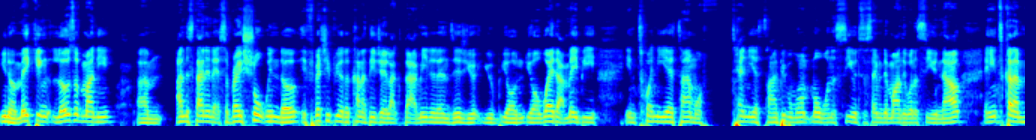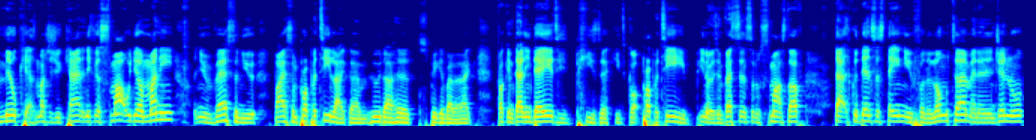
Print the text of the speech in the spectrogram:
you know, making loads of money, um, understanding that it's a very short window, if, especially if you're the kind of DJ like that Amelie Lens is, you, you, you're, you're aware that maybe in 20 years time or 10 years time, people want more want to see you. It's the same demand they want to see you now. And you need to kind of milk it as much as you can. And if you're smart with your money and you invest and you buy some property, like um, who I heard speaking about it, like fucking Danny Daze, he, he's uh, he's got property, he, you know, he's investing in some smart stuff that could then sustain you for the long term. And then in general,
